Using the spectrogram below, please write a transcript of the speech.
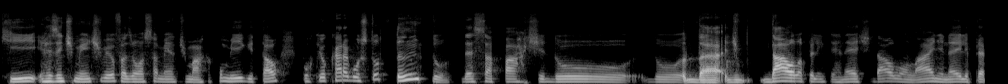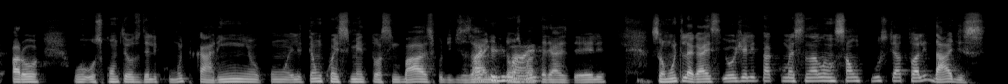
que recentemente veio fazer um orçamento de marca comigo e tal, porque o cara gostou tanto dessa parte do, do da, de, da aula pela internet, da aula online, né? Ele preparou o- os conteúdos dele com muito carinho, com ele tem um conhecimento assim básico de design, que então os demais. materiais dele são muito legais. E hoje ele está começando a lançar um curso de atualidades.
